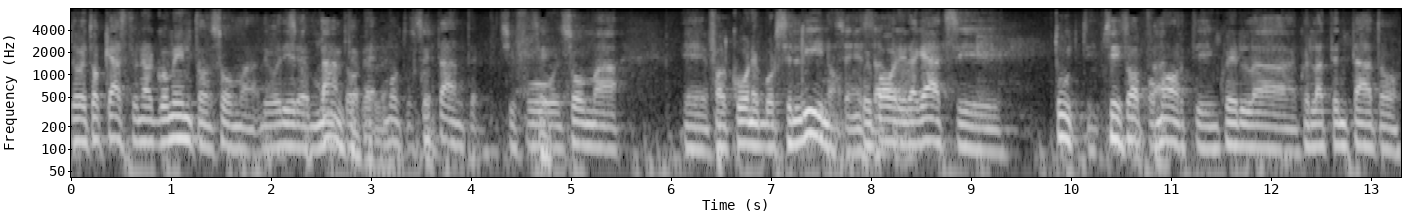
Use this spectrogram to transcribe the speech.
dove toccasti un argomento, insomma, devo dire Scottante molto, eh, molto Sì. scottante. Ci fu, Sì. insomma, eh, Falcone e Borsellino, Sì, quei stato- poveri ragazzi, tutti, Sì, sì, purtroppo morti in quella- in quell'attentato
